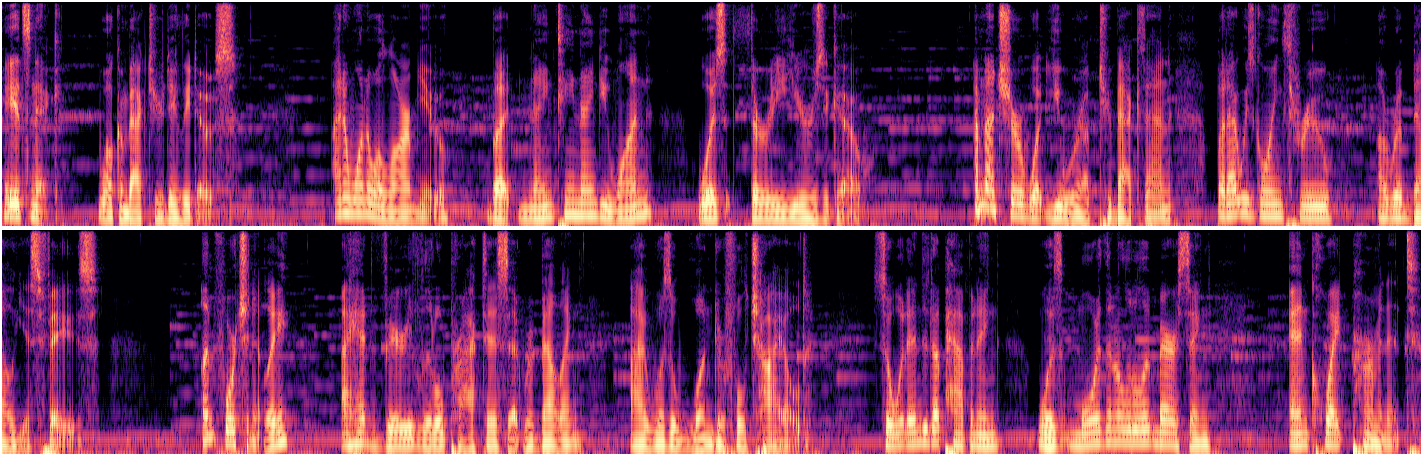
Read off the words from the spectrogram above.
Hey, it's Nick. Welcome back to your Daily Dose. I don't want to alarm you, but 1991 was 30 years ago. I'm not sure what you were up to back then, but I was going through a rebellious phase. Unfortunately, I had very little practice at rebelling. I was a wonderful child. So, what ended up happening was more than a little embarrassing and quite permanent.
